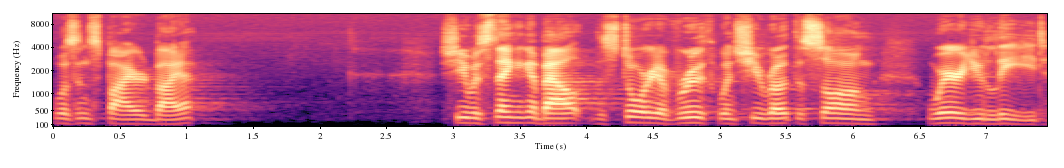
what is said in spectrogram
was inspired by it. She was thinking about the story of Ruth when she wrote the song, Where You Lead.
